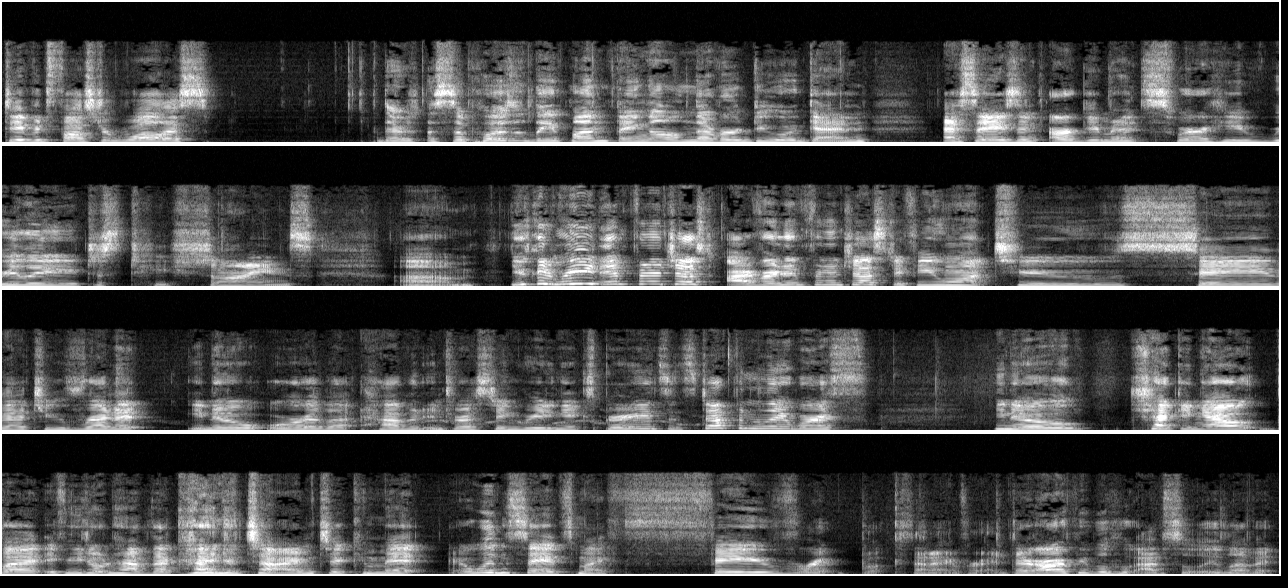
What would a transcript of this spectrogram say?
David Foster Wallace. There's a supposedly fun thing I'll never do again. Essays and arguments where he really just he shines. Um, you can read Infinite Jest. I've read Infinite Jest. If you want to say that you've read it, you know, or that have an interesting reading experience, it's definitely worth, you know, checking out. But if you don't have that kind of time to commit, I wouldn't say it's my favorite book that I've read. There are people who absolutely love it.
